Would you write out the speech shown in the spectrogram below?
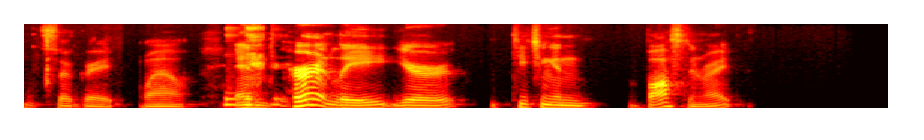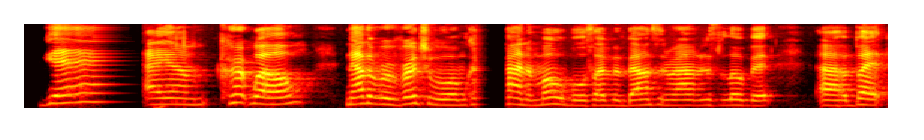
That's so great! Wow. And currently, you're teaching in Boston, right? Yeah. I am Kurt. Well, now that we're virtual, I'm kind of mobile, so I've been bouncing around just a little bit. Uh, but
